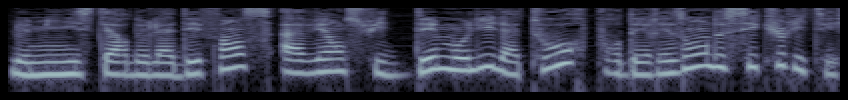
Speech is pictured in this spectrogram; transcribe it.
Le ministère de la Défense avait ensuite démoli la tour pour des raisons de sécurité.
